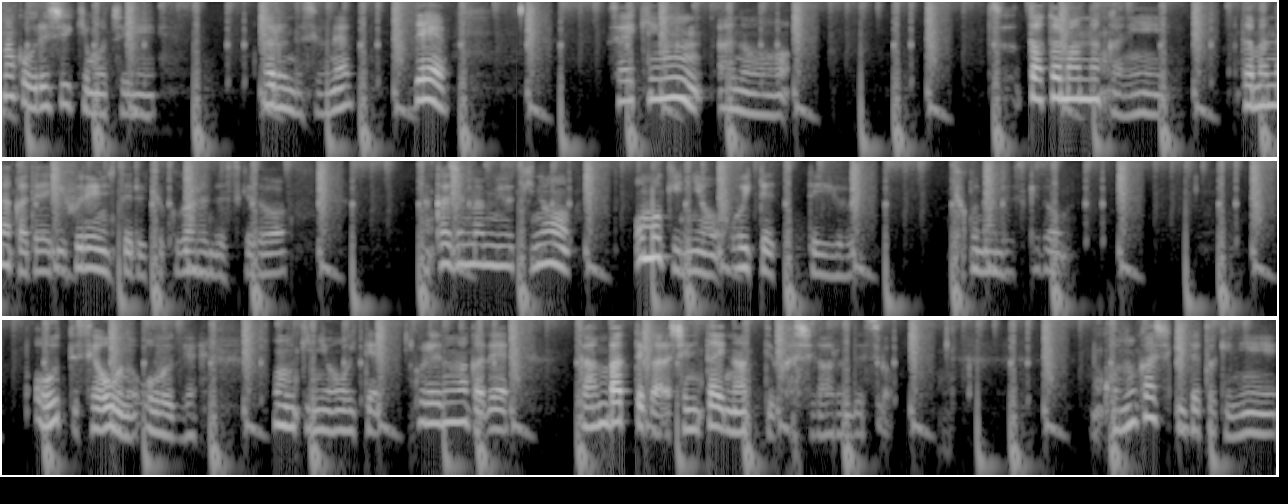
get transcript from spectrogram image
なんか嬉しい気持ちになるんですよね。で最近あのずっと頭の中に頭の中でリフレインしてる曲があるんですけど中島みゆきの「重きにを置いて」っていう曲なんですけど「追う」って背負うの「追う」で「重きにを置いて」これの中で「頑張ってから死にたいな」っていう歌詞があるんですよ。この歌詞聞いた時に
